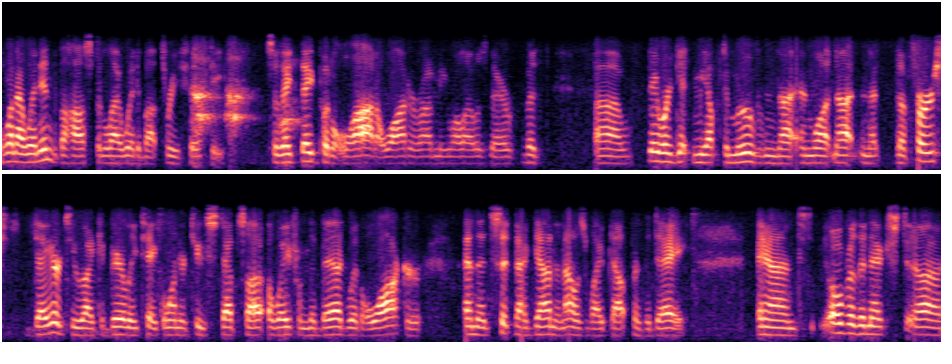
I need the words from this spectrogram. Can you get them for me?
when I went into the hospital, I weighed about 350. So they they put a lot of water on me while I was there, but uh, they were getting me up to move and, uh, and whatnot. And the, the first day or two, I could barely take one or two steps away from the bed with a walker, and then sit back down, and I was wiped out for the day. And over the next, uh,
